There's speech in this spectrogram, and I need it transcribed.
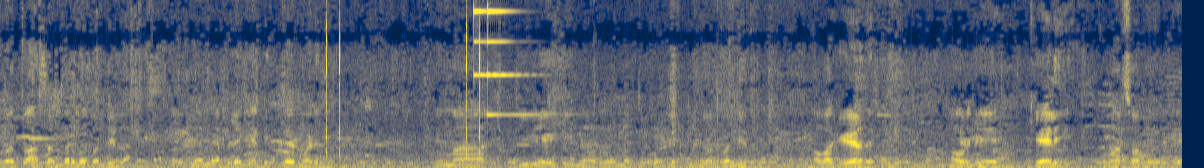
ಇವತ್ತು ಆ ಸಂದರ್ಭ ಬಂದಿಲ್ಲ. ನಿನ್ನೆ ಬೆಳಗ್ಗೆ ಡಿಕ್ಲೇರ್ ಮಾಡಿದ್ದೆ. ನಿಮ್ಮ ಟಿ ವಿ ಏಯ್ಟೀನವರು ಮತ್ತು ಪಬ್ಲಿಕ್ ಟಿ ವಿಯವರು ಬಂದಿದ್ದರು ಅವಾಗ ಹೇಳಿದೆ. ಅವ್ರಿಗೆ ಕೇಳಿ ಕುಮಾರಸ್ವಾಮಿ ಅವರಿಗೆ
